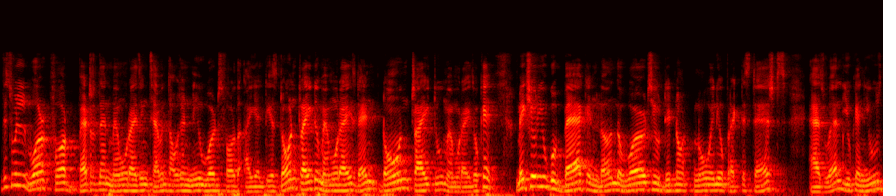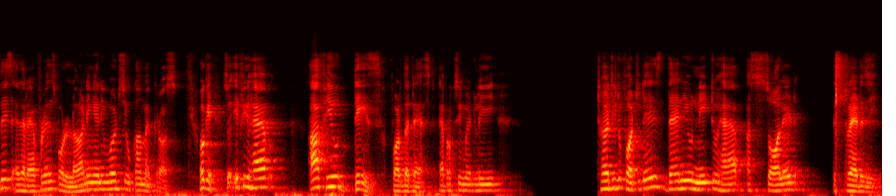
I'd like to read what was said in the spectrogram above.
This will work for better than memorizing 7000 new words for the IELTS. Don't try to memorize and don't try to memorize, okay? Make sure you go back and learn the words you did not know in your practice tests as well. You can use this as a reference for learning any words you come across. Okay, so if you have a few days for the test, approximately 30 to 40 days, then you need to have a solid strategy.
